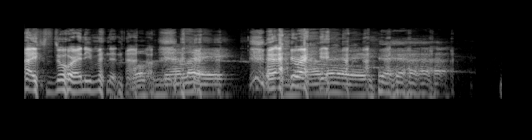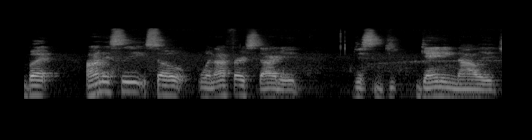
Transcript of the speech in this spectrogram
Mike's door any minute now. welcome to LA. Welcome to. LA. but honestly, so when I first started, just g- gaining knowledge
